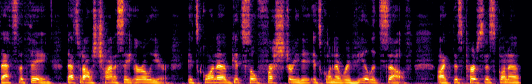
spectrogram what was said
That's the thing. That's what I was trying to say earlier. It's going to get so frustrated. It's going to reveal itself. Like this person is going to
